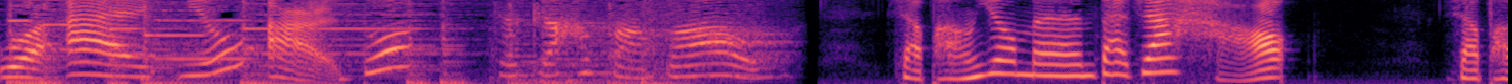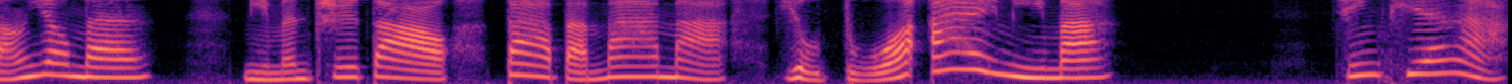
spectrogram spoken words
我爱牛耳朵。哥哥和宝宝，小朋友们，大家好！小朋友们，你们知道爸爸妈妈有多爱你吗？今天啊，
